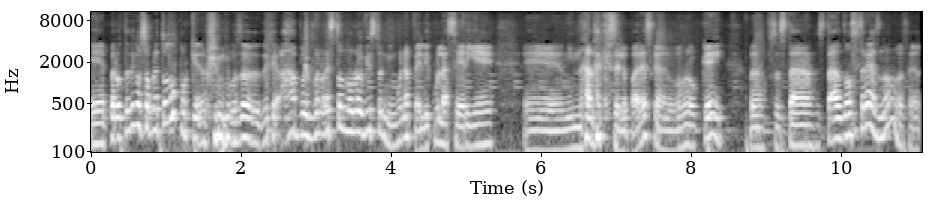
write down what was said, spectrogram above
Eh, pero te digo, sobre todo porque dije, ah, pues bueno, esto no lo he visto en ninguna película, serie, eh, ni nada que se le parezca. Ok, pues está, está 2-3, ¿no? O sea,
